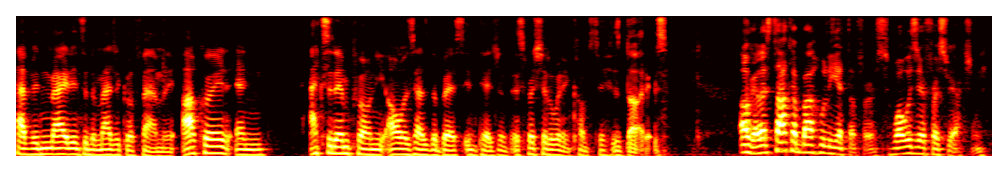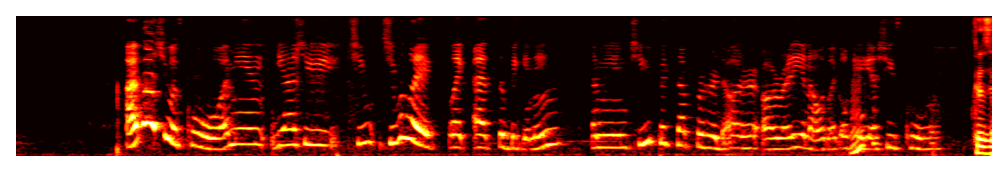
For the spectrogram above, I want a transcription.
having married into the magical family. Awkward and accident prone, he always has the best intentions, especially when it comes to his daughters. Okay, let's talk about Julieta first. What was your first reaction? I thought she was cool. I mean, yeah, she she she was like like at the beginning. I mean, she picked up for her daughter already, and I was like, okay, mm-hmm. yeah, she's cool. Because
